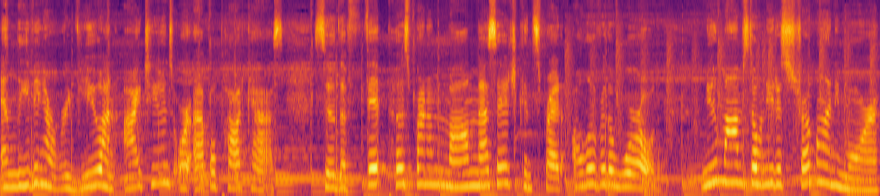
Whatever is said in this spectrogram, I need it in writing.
and leaving a review on iTunes or Apple Podcasts so the fit postpartum mom message can spread all over the world. New moms don't need to struggle anymore.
